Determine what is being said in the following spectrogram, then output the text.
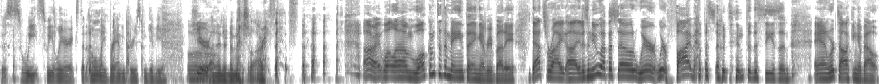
the sweet, sweet lyrics that only Brandon Cruz can give you here on Oh. Interdimensional RSS. All right. Well, um, welcome to the main thing, everybody. That's right. Uh, it is a new episode. We're we're five episodes into the season, and we're talking about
